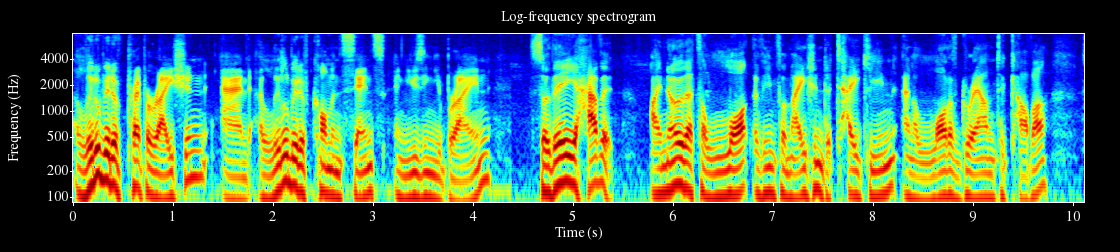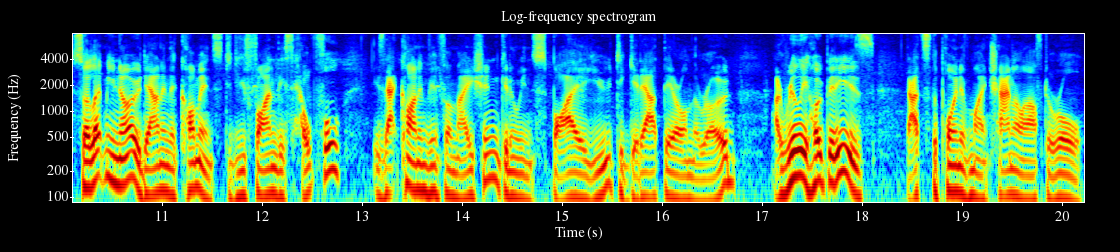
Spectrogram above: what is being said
a little bit of preparation and a little bit of common sense and using your brain. So there you have it. I know that's a lot of information to take in and a lot of ground to cover. So let me know down in the comments, did you find this helpful? Is that kind of information going to inspire you to get out there on the road? I really hope it is. That's the point of my channel after all.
